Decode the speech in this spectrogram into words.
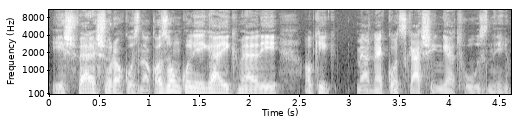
és felsorakoznak azon kollégáik mellé, akik mernek kockás inget húzni.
